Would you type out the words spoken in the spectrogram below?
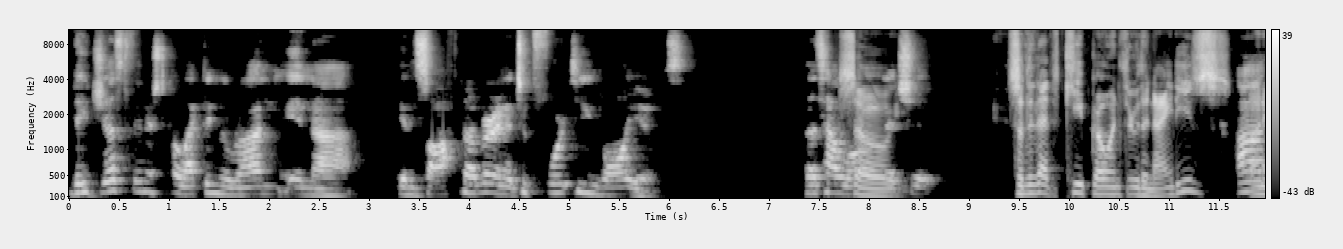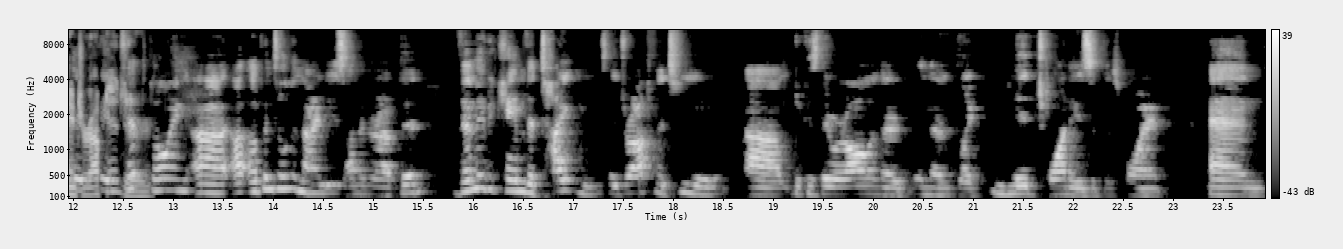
they just finished collecting the run in uh, in soft cover, and it took 14 volumes. That's how long So- that shit. So did that keep going through the nineties Uh, uninterrupted? It, kept or? going uh, up until the 90s uninterrupted. Then they became the Titans. They dropped the team um, because they were all in their in their like mid 20s at this. And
